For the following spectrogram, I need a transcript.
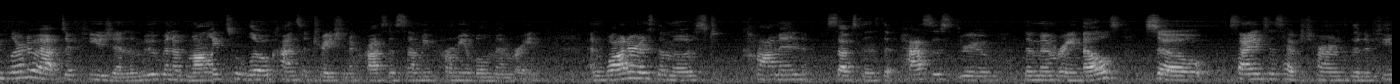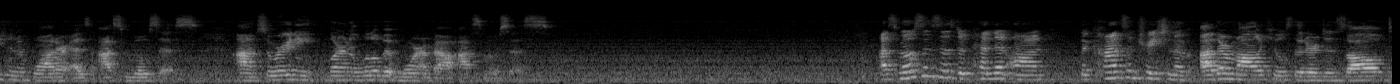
We've learned about diffusion, the movement of molecules to low concentration across a semi-permeable membrane. And water is the most common substance that passes through the membrane cells. So scientists have termed the diffusion of water as osmosis. Um, so we're going to learn a little bit more about osmosis. Osmosis is dependent on the concentration of other molecules that are dissolved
